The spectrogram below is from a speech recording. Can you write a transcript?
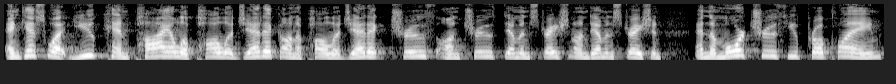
And guess what? You can pile apologetic on apologetic, truth on truth, demonstration on demonstration. And the more truth you proclaim,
